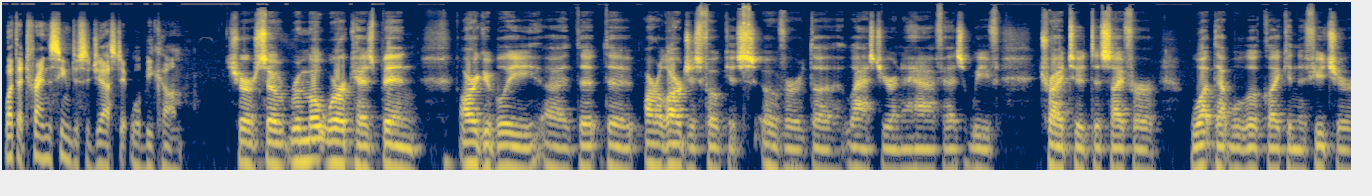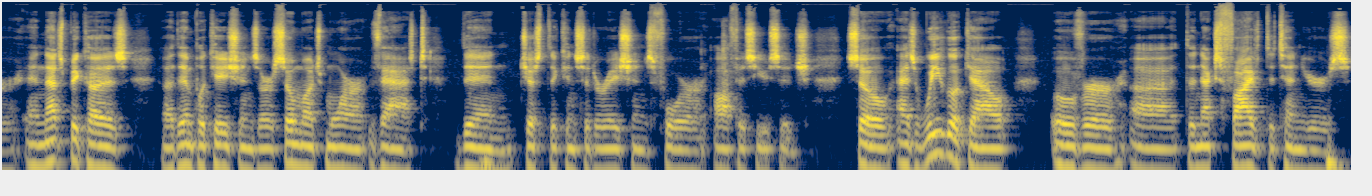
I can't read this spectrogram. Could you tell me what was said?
what the trends seem to suggest it will become. Sure. So remote work has been arguably uh, the the our largest focus over the last year and a half as we've tried to decipher what that will look like in the future, and that's because uh, the implications are so much more vast than just the considerations for office usage. So as we look out over uh, the next five to ten years,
